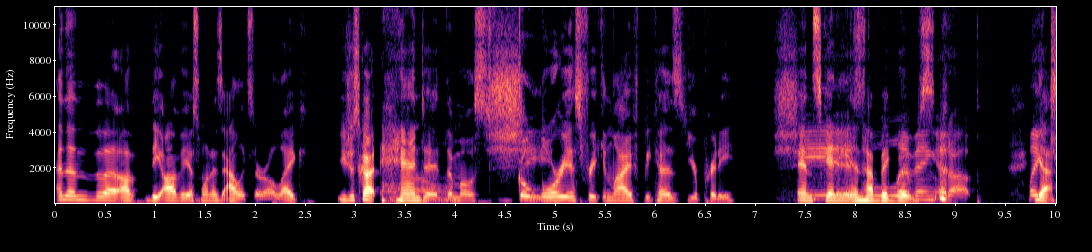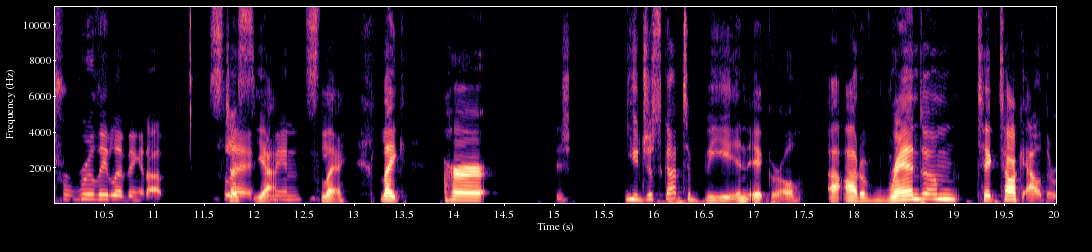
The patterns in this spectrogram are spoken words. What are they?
And then the uh, the obvious one is Alix Earle. Like, you just got handed the most She- glorious freaking life because you're pretty. and skinny and have big boobs. living it up. Like, Yeah. truly living it up. Slay. yeah. I mean, slay. Like her, you just got to be an it girl uh, out of random TikTok algor-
